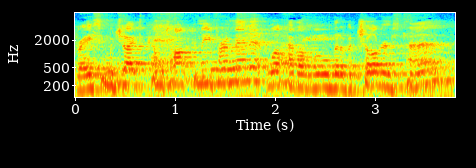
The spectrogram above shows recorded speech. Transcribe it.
Grayson, would you like to come talk to me for a minute? We'll have a little bit of a children's time.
